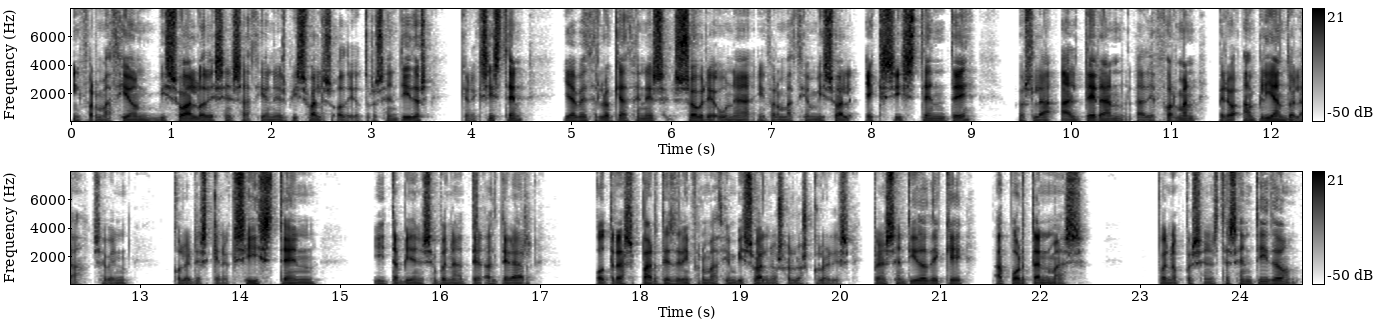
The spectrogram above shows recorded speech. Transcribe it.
información visual o de sensaciones visuales o de otros sentidos que no existen, y a veces lo que hacen es sobre una información visual existente, pues la alteran, la deforman, pero ampliándola. Se ven colores que no existen y también se pueden alterar otras partes de la información visual, no solo los colores, pero en el sentido de que aportan más. Bueno, pues en este sentido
